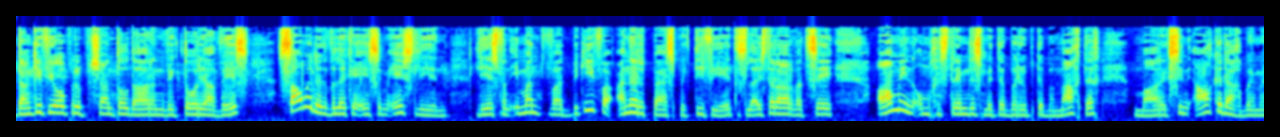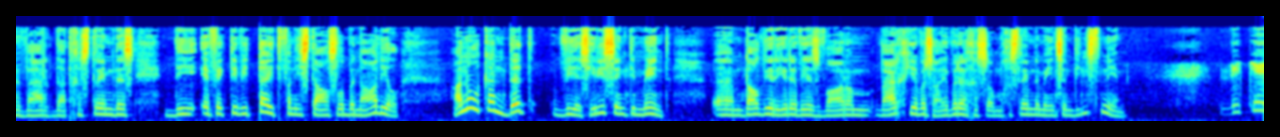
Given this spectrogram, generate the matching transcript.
Dankie vir jou oproep Chantal daar in Victoria Wes. Saam met dit wil ek 'n SMS leen lees van iemand wat bietjie 'n ander perspektief het. Dis luisteraar wat sê: "Amen om gestremdes met 'n beroep te bemagtig, maar ek sien elke dag by my werk dat gestremdes die effektiwiteit van die stelsel benadeel." Handel kan dit wees hierdie sentiment ehm um, dalk die rede wees waarom werkgewers huiwerig is om gestremde mense in diens te neem. weet jy,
